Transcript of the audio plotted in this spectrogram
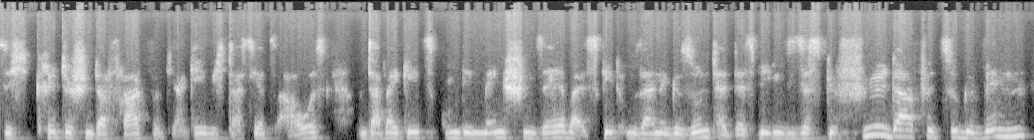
sich kritisch hinterfragt wird, ja, gebe ich das jetzt aus? Und dabei geht es um den Menschen selber, es geht um seine Gesundheit. Deswegen dieses Gefühl dafür zu gewinnen,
